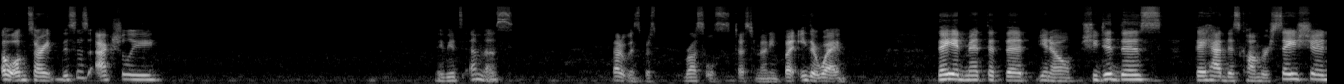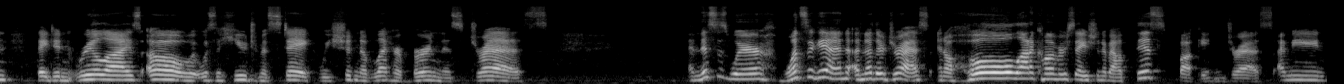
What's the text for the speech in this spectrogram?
Oh, I'm sorry. This is actually, maybe it's Emma's. I thought it was Russell's testimony, but either way, they admit that that you know she did this they had this conversation. They didn't realize, oh, it was a huge mistake. We shouldn't have let her burn this dress. And this is where, once again, another dress and a whole lot of conversation about this fucking dress. I mean,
